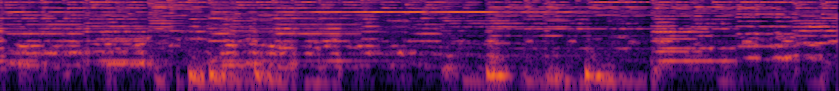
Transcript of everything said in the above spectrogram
Thank you.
